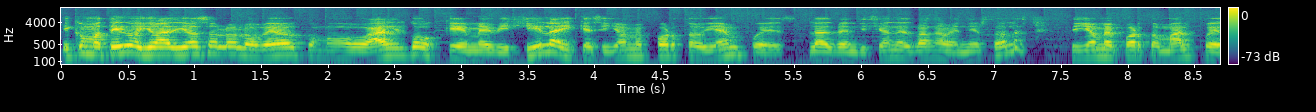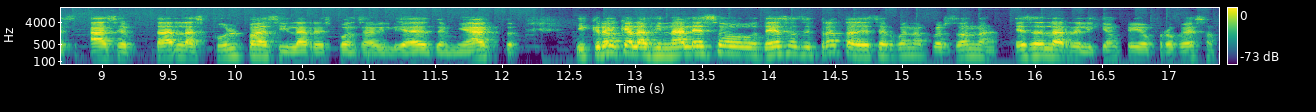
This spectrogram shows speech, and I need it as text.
Y como te digo, yo a Dios solo lo veo como algo que me vigila y que si yo me porto bien, pues las bendiciones van a venir solas. Si yo me porto mal, pues aceptar las culpas y las responsabilidades de mi acto. Y creo que a la final eso, de eso se trata, de ser buena persona. Esa es la religión que yo profeso.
